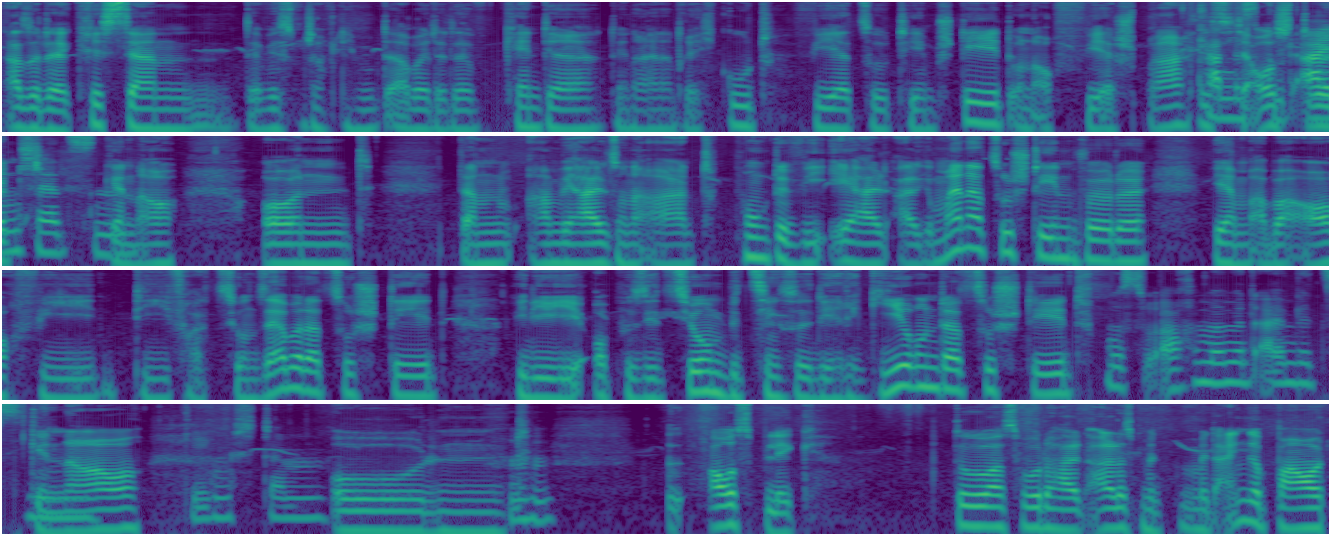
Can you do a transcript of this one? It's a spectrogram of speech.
also der Christian, der wissenschaftliche Mitarbeiter, der kennt ja den Reinhard recht gut, wie er zu Themen steht und auch wie er sprachlich Kann sich ausdrückt. einschätzen. Genau. Und dann haben wir halt so eine Art Punkte, wie er halt allgemein dazu stehen würde. Wir haben aber auch, wie die Fraktion selber dazu steht, wie die Opposition bzw. die Regierung dazu steht. Musst du auch immer mit einbeziehen. Genau. Gegenstimmen. Und Mhm. Ausblick. Sowas wurde halt alles mit, mit eingebaut.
